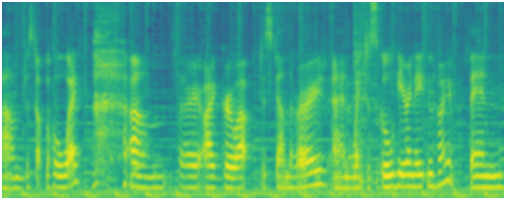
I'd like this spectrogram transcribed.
um, just up the hallway. um, so I grew up just down the road and went to school here in Edenhope. Then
